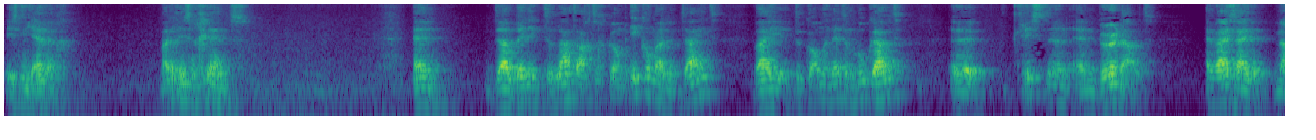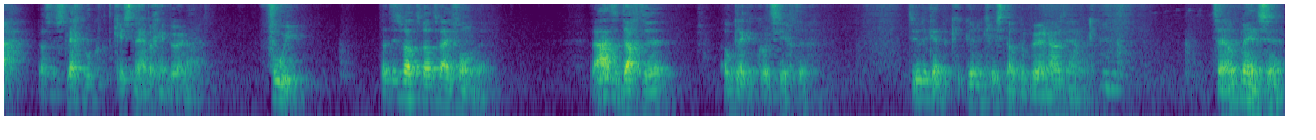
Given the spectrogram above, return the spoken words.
is niet erg. Maar er is een grens. En daar ben ik te laat achter gekomen. Ik kom uit een tijd waar je, er kwam net een boek uit, uh, Christenen en Burnout. En wij zeiden, nou, dat is een slecht boek, want christenen hebben geen burn-out. Foei. Dat is wat, wat wij vonden. Later dachten we, ook lekker kortzichtig. Tuurlijk heb ik, kunnen christenen ook een burn-out hebben. Het zijn ook mensen.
